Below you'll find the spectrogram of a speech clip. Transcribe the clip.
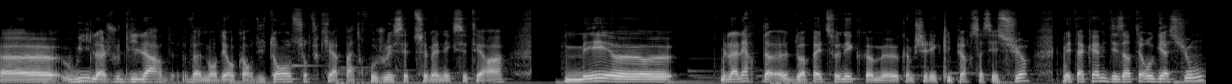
Euh, oui, l'ajout de Lillard va demander encore du temps, surtout qu'il a pas trop joué cette semaine, etc. Mais euh, l'alerte ne doit pas être sonnée comme, euh, comme chez les Clippers, ça c'est sûr. Mais tu as quand même des interrogations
